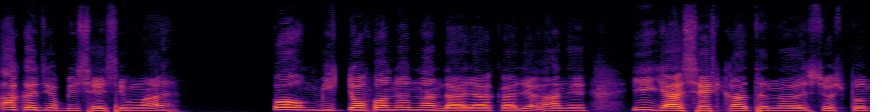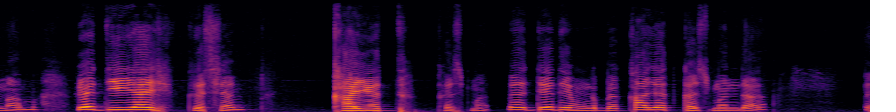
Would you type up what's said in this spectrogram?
Akıcı bir sesim var. O mikrofonundan da alakalı. Hani iyi ses kartını susturmam. Ve diğer kısım kayıt kısmı. Ve dediğim gibi kayıt kısmında e,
